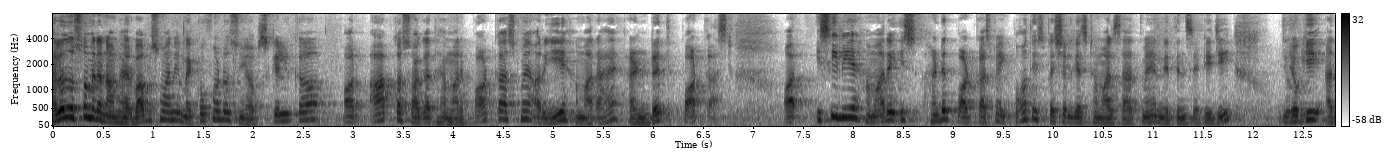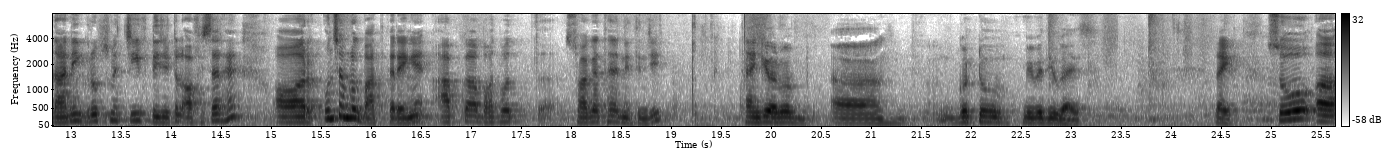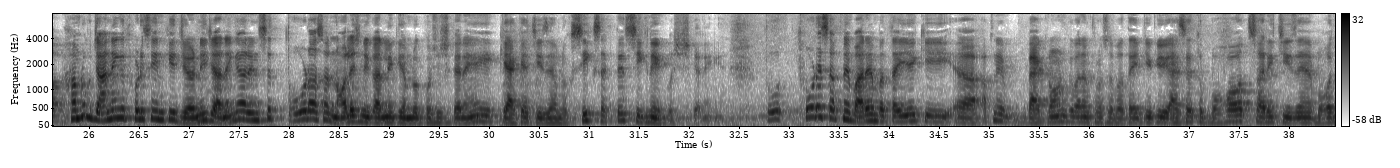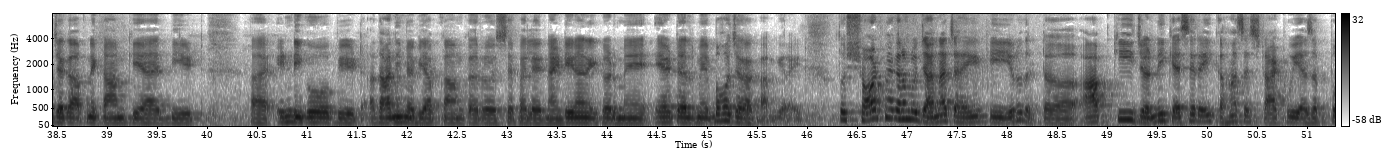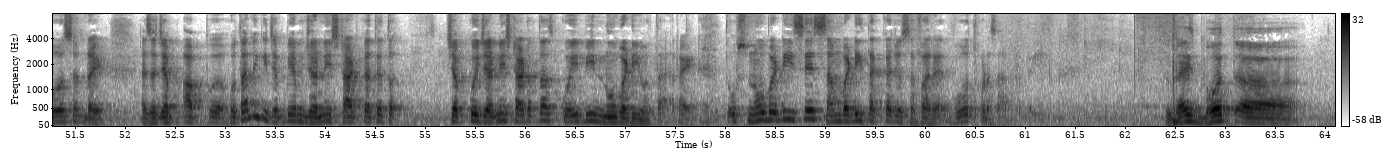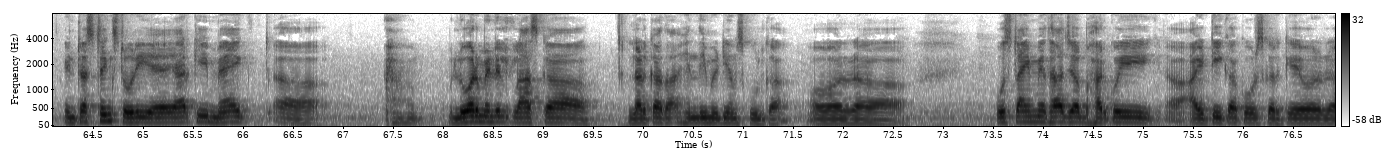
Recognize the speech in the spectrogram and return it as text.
Hello दोस्तों मेरा नाम है अरबाब उस्मानी मैं को फाउंडर हूँ स्किल का और आपका स्वागत है हमारे पॉडकास्ट में और ये हमारा है हंड्रेड पॉडकास्ट और इसीलिए हमारे इस हंड्रेड पॉडकास्ट में एक बहुत ही स्पेशल गेस्ट हमारे साथ में है नितिन सेठी जी जो कि अदानी ग्रुप्स में चीफ डिजिटल ऑफिसर हैं और उनसे हम लोग बात करेंगे। आपका बहुत बहुत स्वागत है Nitin ji. Thank you हरबाब। Good to be with you guys right so so, uh, हम लोग जानेंगे थोड़ी सी इनकी जर्नी जानेंगे और इनसे थोड़ा सा नॉलेज निकालने की हम लोग कोशिश करेंगे कि क्या क्या चीज़ें हम लोग सीख सकते हैं सीखने की कोशिश करेंगे। तो थोड़े से अपने बारे में बताइए कि uh, अपने बैकग्राउंड के बारे में थोड़ा सा बताइए क्योंकि ऐसे तो बहुत सारी चीज़ें हैं बहुत जगह आपने काम किया है बीट इंडिगो बीट अदानी में भी आप काम कर रहे हो इससे पहले 99 एकड़ में एयरटेल में बहुत जगह काम किया राइट तो शॉर्ट में अगर हम लोग जानना चाहेंगे कि यू नो दैट आपकी जर्नी कैसे रही कहाँ से स्टार्ट हुई as a person right as a जब आप होता ना कि जब भी हम जर्नी स्टार्ट करते तो जब कोई जर्नी स्टार्ट होता है कोई भी नो बडी होता है राइट तो उस नो बडी से सम बडी तक का जो सफ़र है वो थोड़ा सा आप बताइए तो गाइज़ बहुत इंटरेस्टिंग स्टोरी है यार कि मैं एक लोअर मिडिल क्लास का लड़का था हिंदी मीडियम स्कूल का और uh, उस टाइम में था जब हर कोई आईटी का कोर्स करके और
